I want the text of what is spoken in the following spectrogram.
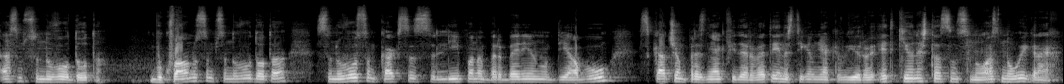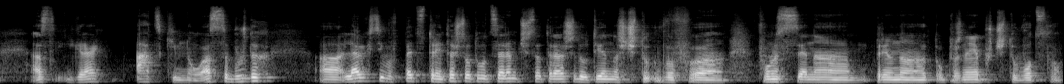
аз съм сънувал Дота. Буквално съм сънувал Дота, сънувал съм как с липа на Бербениан от Диабло скачам през някакви дървета и настигам някакъв герой. Е, такива неща съм сънувал. Аз много играх. Аз играх адски много. Аз събуждах а, лягах си в 5 сутринта, защото от 7 часа трябваше да отида на счето, в, в, в УНСС на, на упражнение по счетоводство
